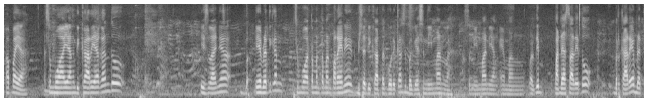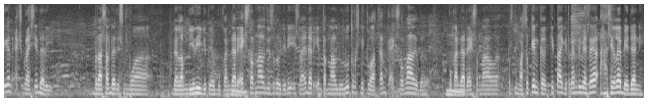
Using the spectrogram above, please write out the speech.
apa ya? Semua yang dikaryakan tuh istilahnya ya berarti kan semua teman-teman para ini bisa dikategorikan sebagai seniman lah. Seniman yang emang berarti pada saat itu berkarya berarti kan ekspresinya dari berasal dari semua dalam diri gitu ya, bukan dari Hmm. eksternal justru. Jadi istilahnya dari internal dulu terus dikeluarkan ke eksternal gitu. Bukan Hmm. dari eksternal terus dimasukin ke kita gitu kan itu biasanya hasilnya beda nih.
